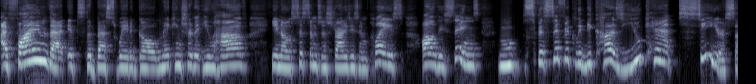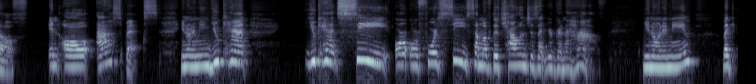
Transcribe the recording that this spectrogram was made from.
I find that it's the best way to go, making sure that you have, you know, systems and strategies in place, all of these things, specifically because you can't see yourself in all aspects. You know what I mean? You can't you can't see or or foresee some of the challenges that you're going to have. You know what I mean? Like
